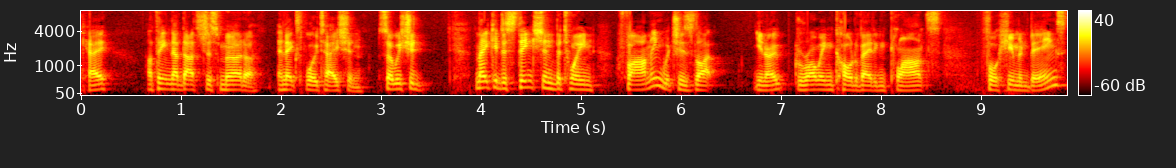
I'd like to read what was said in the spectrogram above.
Okay, I think that that's just murder and exploitation. So we should make a distinction between farming, which is like, you know, growing, cultivating plants for human beings,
